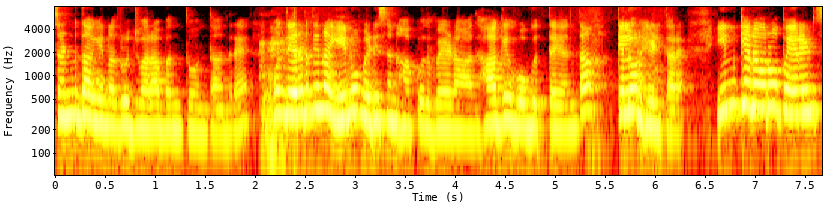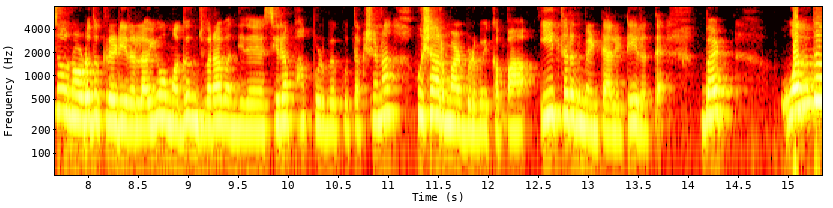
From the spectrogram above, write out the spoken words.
ಸಣ್ಣದಾಗಿ ಏನಾದರೂ ಜ್ವರ ಬಂತು ಅಂತ ಅಂದರೆ ಒಂದೆರಡು ದಿನ ಏನೂ ಮೆಡಿಸಿನ್ ಹಾಕೋದು ಬೇಡ, ಅದು ಹಾಗೆ ಹೋಗುತ್ತೆ ಅಂತ ಕೆಲವ್ರು ಹೇಳ್ತಾರೆ. ಇನ್ನು ಕೆಲವರು ಪೇರೆಂಟ್ಸು ನೋಡೋದಕ್ಕೆ ರೆಡಿ ಇರಲ್ಲ, ಅಯ್ಯೋ ಮಗಂಗೆ ಜ್ವರ ಬಂದಿದೆ, ಸಿರಪ್ ಹಾಕ್ಬಿಡ್ಬೇಕು, ತಕ್ಷಣ ಹುಷಾರು ಮಾಡಿಬಿಡ್ಬೇಕಪ್ಪ, ಈ ಥರದ ಮೆಂಟ್ಯಾಲಿಟಿ ಇರುತ್ತೆ. ಬಟ್ ಒಂದು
